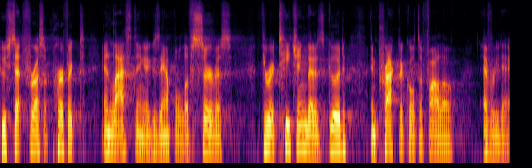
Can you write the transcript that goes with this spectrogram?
who set for us a perfect and lasting example of service through a teaching that is good and practical to follow every day.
